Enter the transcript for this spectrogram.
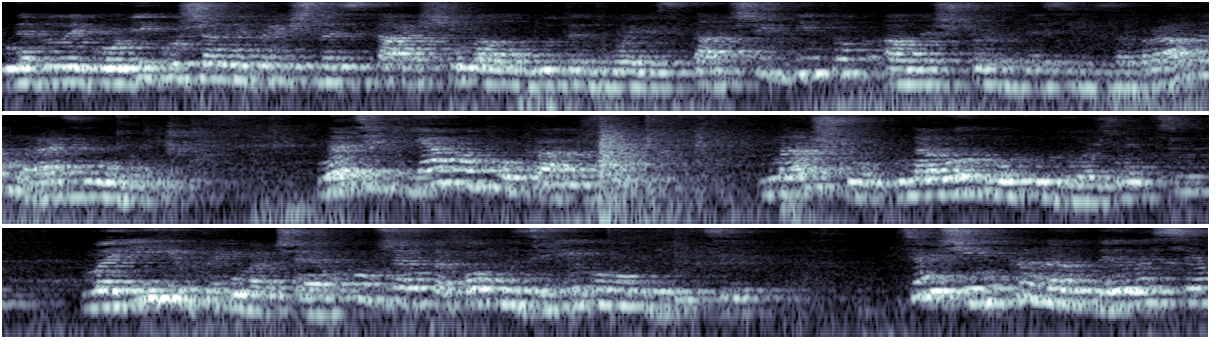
невеликого віку, ще не прийшли старші, мало бути двоє старших діток, але щось десь їх забрали, наразі немає. Значить, я вам покажу нашу народну художницю Марію Приймаченко вже в такому зрілому віці. Ця жінка народилася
